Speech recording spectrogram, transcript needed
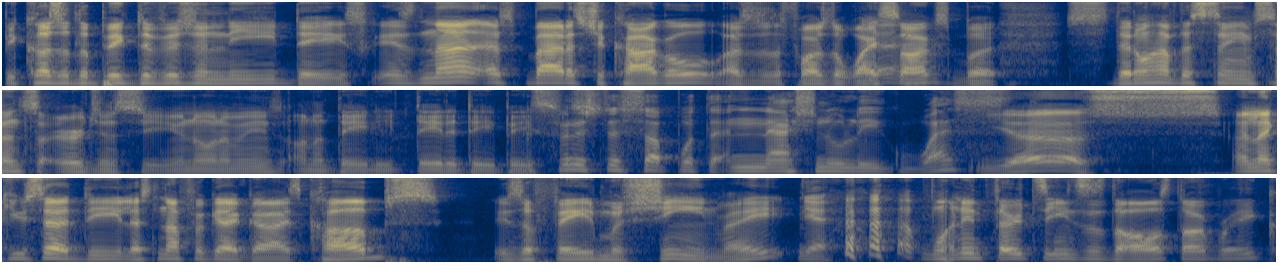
because of the big division lead, they it's not as bad as Chicago as as far as the White Yeah. Sox, but they don't have the same sense of urgency. You know what I mean? On a daily, day to day basis. Let's finish this up with the National League West. Yes, and like you said, D. Let's not forget, guys. Cubs is a fade machine, right? Yeah. One in thirteen since the All Star break.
